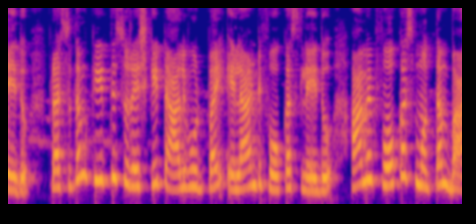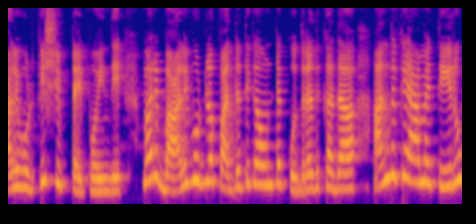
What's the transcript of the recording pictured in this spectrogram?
లేదు. ప్రస్తుతం కీర్తి సురేష్కి టాలీవుడ్పై ఎలాంటి ఫోకస్ లేదు. ఆమె ఫోకస్ మొత్తం బాలీవుడ్కి షిఫ్ట్ అయిపోయింది. మరి బాలీవుడ్లో పద్ధతిగా ఉంటే కుదరదు కదా? అందుకే ఆమె తీరు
